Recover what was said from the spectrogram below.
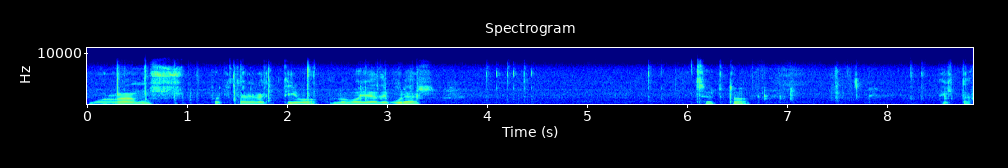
Borramos, porque está en el activo, lo voy a depurar. ¿Cierto? Ahí está.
